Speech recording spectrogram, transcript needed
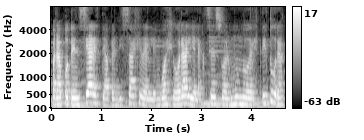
Para potenciar este aprendizaje del lenguaje oral y el acceso al mundo de la escritura,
